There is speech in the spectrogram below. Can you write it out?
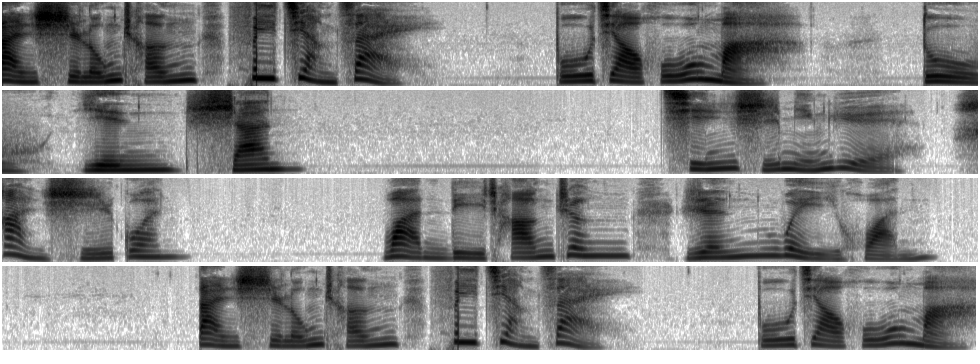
但使龙城飞将在，不教胡马度阴山。秦时明月汉时关，万里长征人未还。但使龙城飞将在，不教胡马。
